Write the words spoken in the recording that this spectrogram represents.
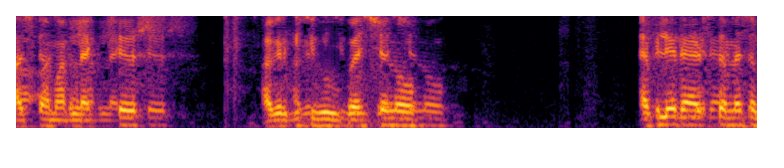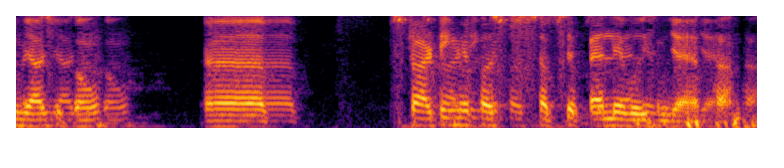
आज का हमारा लेक्चर अगर किसी को क्वेश्चन हो एफिलिएट एड्स का मैं समझा चुका हूँ। स्टार्टिंग में फ़र्स्ट सबसे पहले वही समझाया था।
